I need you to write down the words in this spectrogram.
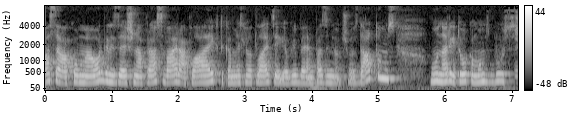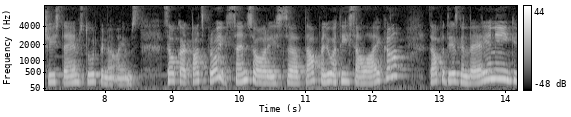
pasākuma organizēšanā prasa vairāk laika, tā kā mēs ļoti laicīgi jau gribējām paziņot šos datumus un arī to, ka mums būs šīs tēmas turpinājums. Savukārt pats projekts sensorijas tapa ļoti īsā laikā. Tāpat diezgan vērienīgi.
